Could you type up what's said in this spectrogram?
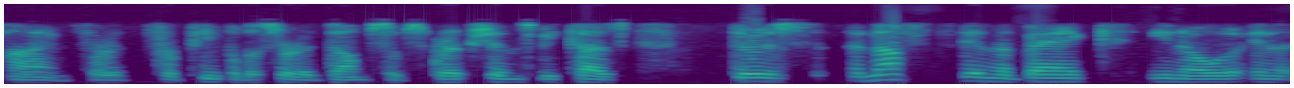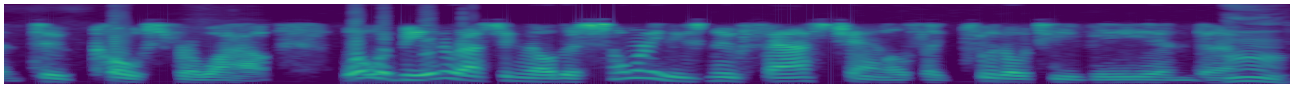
time for, for people to sort of dump subscriptions because there's enough in the bank, you know, in, to coast for a while. What would be interesting though, there's so many of these new fast channels like Pluto TV and uh, mm.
